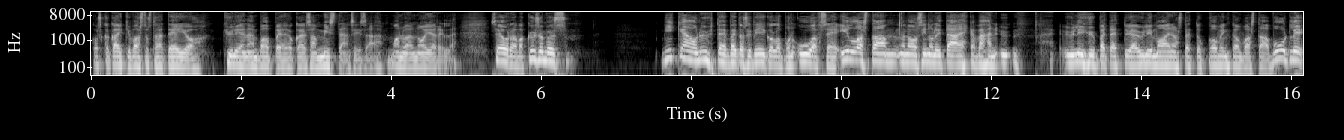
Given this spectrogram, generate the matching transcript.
koska kaikki vastustajat ei ole Kylian Mbappé, joka ei saa mistään sisään Manuel Neuerille. Seuraava kysymys. Mikä on yhteenvetosi viikonlopun UFC-illasta? No siinä oli tämä ehkä vähän y- ylihypätetty ja ylimainostettu Covington vastaan Woodley,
